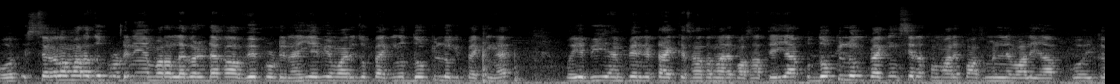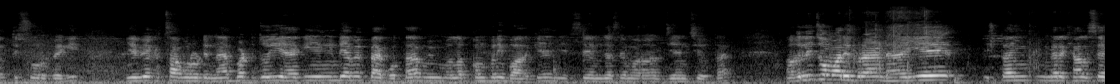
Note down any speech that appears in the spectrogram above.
और इससे अगला हमारा जो प्रोटीन है, हमारा लेबरडा का वे प्रोटीन है, ये भी हमारी जो पैकिंग है, दो किलो की पैकिंग है। और ये भी एम्पियर के टैग के साथ हमारे पास आती है। ये आपको दो किलो की पैकिंग सिर्फ़ हमारे पास मिलने वाली है आपको इकतीस सौ रुपए की। ये भी एक अच्छा प्रोटीन है। बट जो ये है कि ये इंडिया में पैक होता है मतलब कंपनी बाहर के, ये सेम जैसे हमारा जीएनसी होता है। अगली जो हमारी ब्रांड है, ये इस टाइम मेरे ख्याल से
